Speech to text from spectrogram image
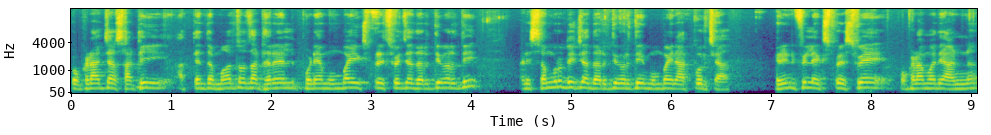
कोकणाच्यासाठी अत्यंत महत्त्वाचा ठरेल. पुण्या मुंबई एक्सप्रेसवेच्या धर्तीवरती आणि समृद्धीच्या धर्तीवरती मुंबई नागपूरच्या ग्रीनफील्ड एक्सप्रेसवे कोकणामध्ये आणणं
